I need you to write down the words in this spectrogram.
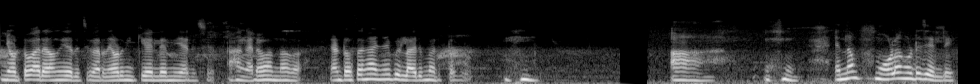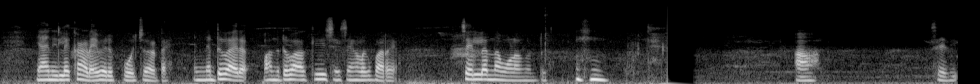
ഇങ്ങോട്ട് വരാമെന്ന് വിചാരിച്ച് വെറുതെ അവിടെ നിൽക്കുകയല്ലേ എന്ന് വിചാരിച്ച് അങ്ങനെ വന്നതാണ് രണ്ടു ദിവസം കഴിഞ്ഞാൽ പിള്ളേരും വരത്തുള്ളൂ ആ. എന്നാൽ മോളങ്ങോട്ട് ചെല്ലേ. ഞാനില്ല കടയിൽ വരെ പോയിച്ചോട്ടെ എന്നിട്ട് വരാം. വന്നിട്ട് ബാക്കി വിശേഷങ്ങളൊക്കെ പറയാം. ചെല്ലെന്നാ മോളങ്ങോട്ട് ആ. ശരി.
